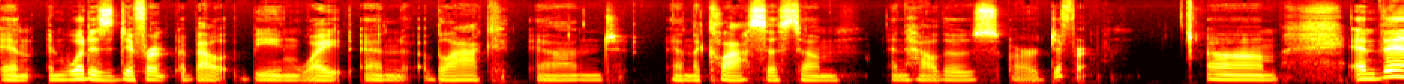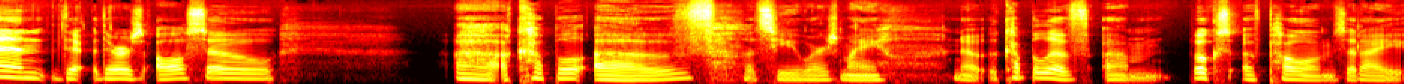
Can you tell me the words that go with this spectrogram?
and and what is different about being white and black and and the class system and how those are different. Um, and then there, there's also uh, a couple of, let's see, where's my note? A couple of um, books of poems that I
